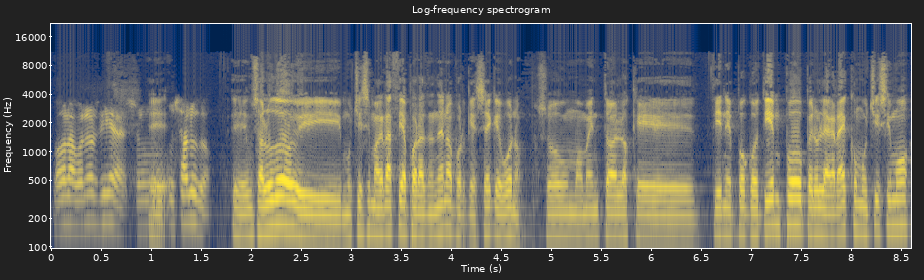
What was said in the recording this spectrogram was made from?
Hola, buenos días. Un, Eh, un saludo. Un saludo y muchísimas gracias por atendernos porque sé que, bueno, son momentos en los que tiene poco tiempo, pero le agradezco muchísimo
